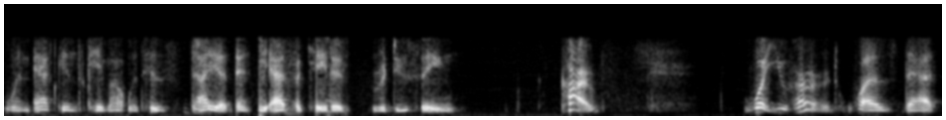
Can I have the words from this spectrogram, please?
when Atkins came out with his diet and he advocated reducing carbs, what you heard was that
